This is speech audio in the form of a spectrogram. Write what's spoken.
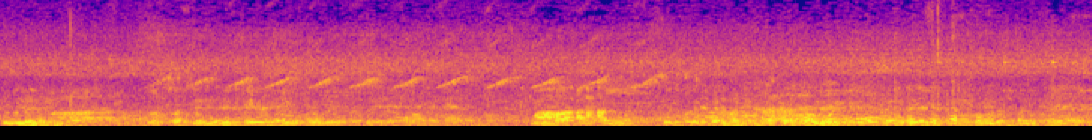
去年は初戦で悔しい思いをして、まあ、秋、そしてこれからまたのように国際レベルの思い出しの大会で、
